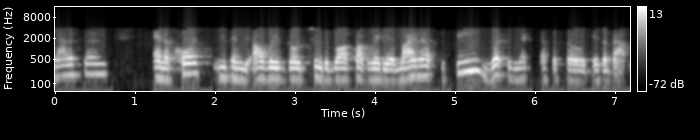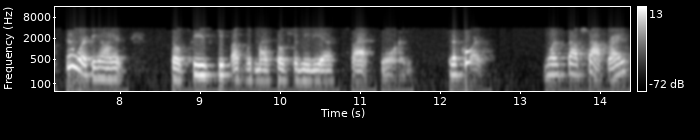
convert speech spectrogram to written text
Madison. And of course, you can always go to the Blog Talk Radio lineup to see what the next episode is about. Still working on it, so please keep up with my social media platforms. And of course, one-stop shop, right?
